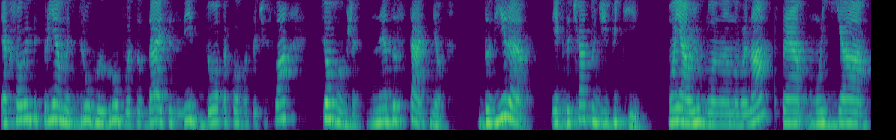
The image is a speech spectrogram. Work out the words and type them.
якщо ви підприємець другої групи, то здайте звіт до такого-то числа. Цього вже недостатньо. Довіра як до чату GPT. Моя улюблена новина це моя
